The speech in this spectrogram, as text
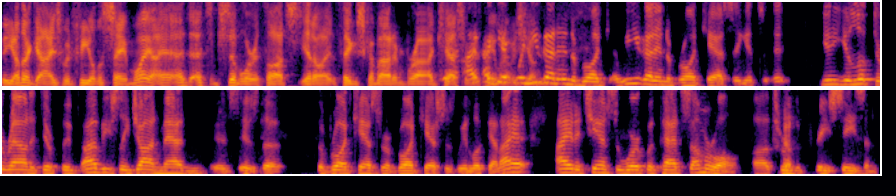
the other guys would feel the same way. I, I had some similar thoughts. You know, things come out in broadcasting. Yeah, I, I get when, when you got into broad when you got into broadcasting, it's it, you you looked around at different. Obviously, John Madden is is the the broadcaster of broadcasters we looked at. I had, I had a chance to work with Pat Summerall uh, through yep. the preseason.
